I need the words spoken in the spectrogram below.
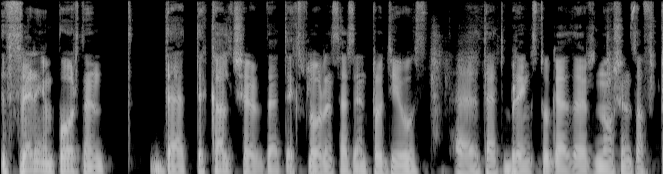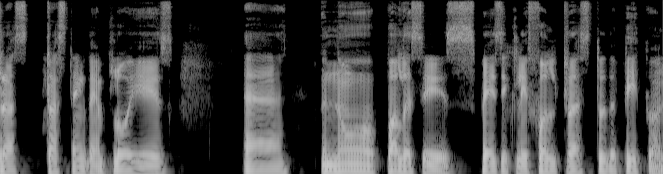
it's very important that the culture that Explorance has introduced uh, that brings together notions of trust, trusting the employees, uh, no policies, basically full trust to the people,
